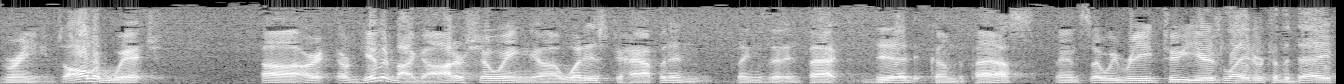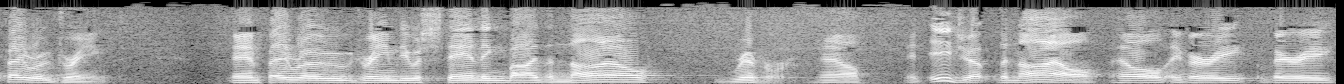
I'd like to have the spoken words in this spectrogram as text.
dreams, all of which uh, are, are, given by God, are showing uh, what is to happen and things that in fact did come to pass. And so we read two years later to the day Pharaoh dreamed. And Pharaoh dreamed he was standing by the Nile River. Now, in Egypt, the Nile held a very, very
